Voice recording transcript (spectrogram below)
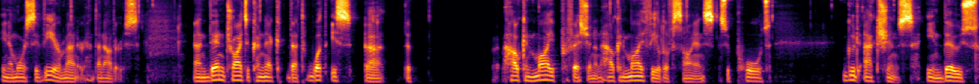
in a more severe manner than others, and then try to connect that what is uh, how can my profession and how can my field of science support good actions in those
